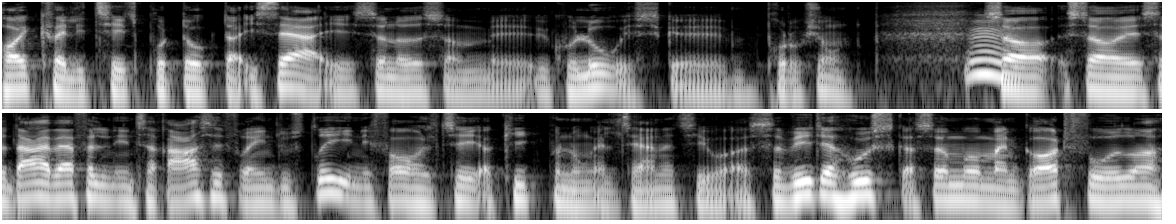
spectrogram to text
højkvalitetsprodukter, især i sådan noget som øh, økologisk øh, produktion. Mm. Så, så, så der er i hvert fald en interesse fra industrien i forhold til at kigge på nogle alternativer. Og så vidt jeg husker, så må man godt fodre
